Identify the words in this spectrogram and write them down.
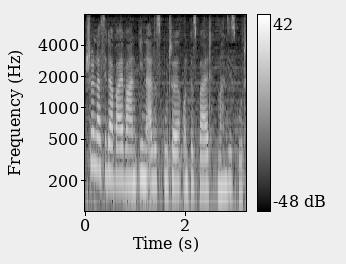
Schön, dass Sie dabei waren. Ihnen alles Gute und bis bald. Machen Sie es gut.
